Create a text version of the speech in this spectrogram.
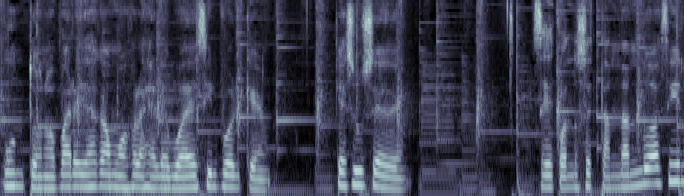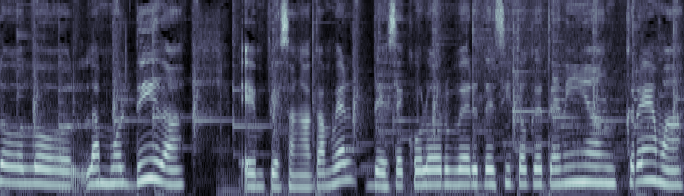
punto, no parecía camuflaje. Les voy a decir por qué. ¿Qué sucede? Cuando se están dando así las mordidas, empiezan a cambiar de ese color verdecito que tenían crema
